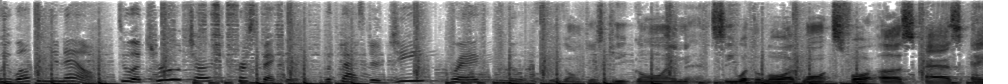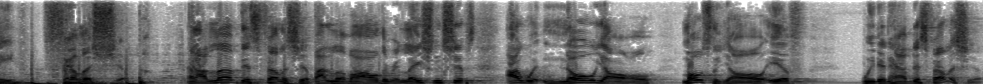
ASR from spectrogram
We welcome you now to a true church perspective with Pastor G. Craig Lewis. We're going to just keep going and see what the Lord wants for us as a fellowship. And I love this fellowship. I love all the relationships. I wouldn't know y'all, most of y'all, if we didn't have this fellowship.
